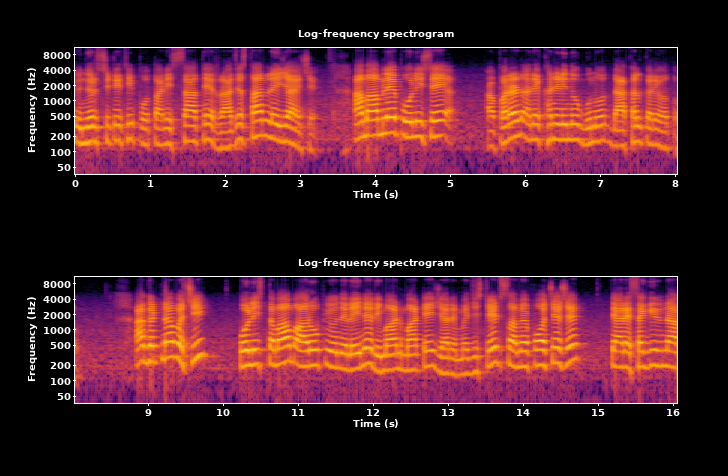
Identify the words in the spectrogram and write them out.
યુનિવર્સિટીથી પોતાની સાથે રાજસ્થાન લઈ જાય છે. આ મામલે પોલીસે અપહરણ અને ખંડણીનો ગુનો દાખલ કર્યો હતો. આ ઘટના પછી પોલીસ તમામ આરોપીઓને લઈને રિમાન્ડ માટે જ્યારે મેજિસ્ટ્રેટ સામે પહોંચે છે, ત્યારે સગીરના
